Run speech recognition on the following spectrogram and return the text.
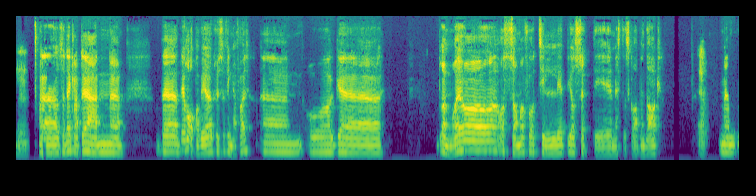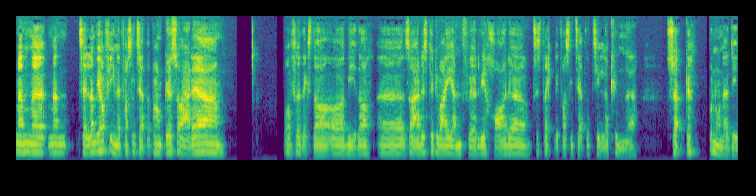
Mm. Så det er klart det er en det, det håper vi å krysse fingre for. Og drømmer jo også om å få til et J70-mesterskap en dag. Ja. Men, men, men selv om vi har fine fasiliteter på Hanke, så er det og Fredrikstad og Bida, eh, så er det et stykke vei igjen før vi har eh, tilstrekkelige fasiliteter til å kunne søke på noen av de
